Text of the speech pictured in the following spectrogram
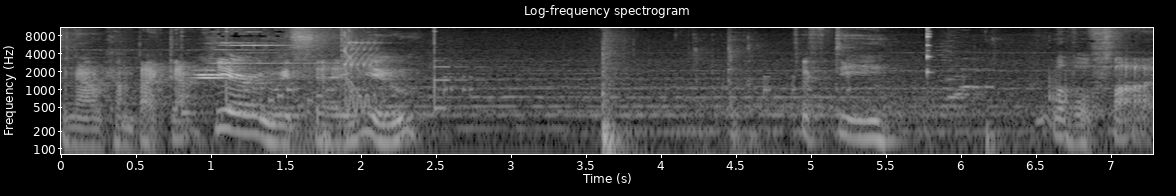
So now we come back down here and we say you 50 level 5.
